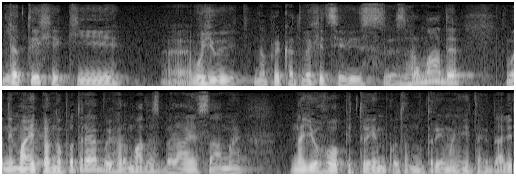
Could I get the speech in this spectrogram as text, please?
для тих, які е, воюють, наприклад, вихідців із з громади, вони мають певну потребу, і громада збирає саме на його підтримку, там, утримання і так далі.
